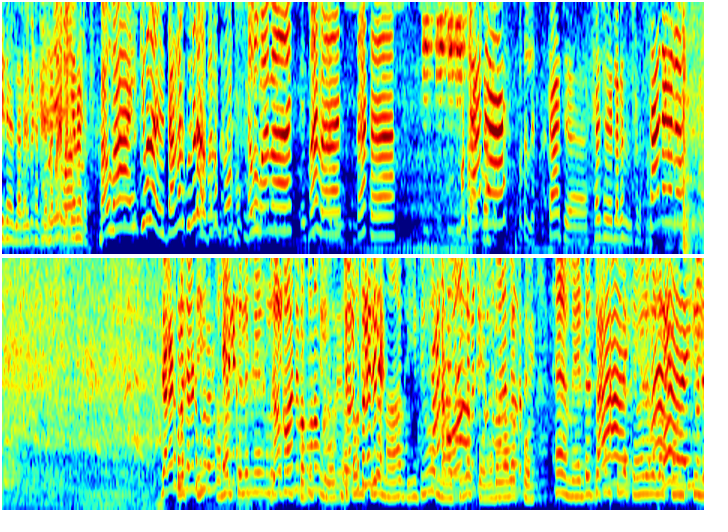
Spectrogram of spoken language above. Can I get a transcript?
এটা লাগাই থাকে ক্যামেরাটা বাবু বাই কি বলে জানার খুলে দাও বাবু বাই বাই বাই বাই টাটা টাটা টাটা সাড়ে সাড়ে লাগাতে টাটা কেন জানার খুলে জানার সত্যি খুলে আমার ছেলে মেয়েগুলো যখন ছিল তখন ছিল না ভিডিও না ছিল ক্যামেরাওয়ালা ফোন হ্যাঁ মেয়েটা যখন ছিল ক্যামেরাওয়ালা ফোন ছিল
